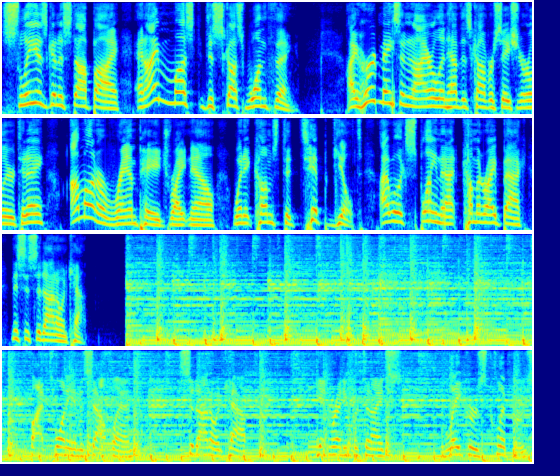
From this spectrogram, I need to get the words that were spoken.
Sli is going to stop by, and I must discuss one thing. I heard Mason and Ireland have this conversation earlier today. I'm on a rampage right now when it comes to tip guilt. I will explain that coming right back. This is Sedano and Cap. 520 in the Southland. Sedano and Cap getting ready for tonight's Lakers Clippers.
